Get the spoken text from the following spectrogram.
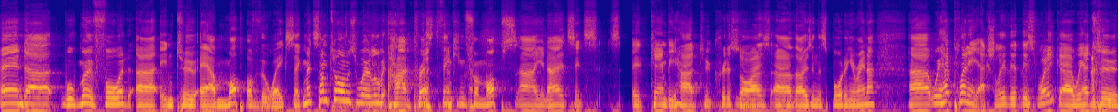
And uh, we'll move forward uh, into our mop of the week segment. Sometimes we're a little bit hard pressed thinking for mops. Uh, you know, it's it's it can be hard to criticise uh, those in the sporting arena. Uh, we had plenty actually th- this week. Uh, we had to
